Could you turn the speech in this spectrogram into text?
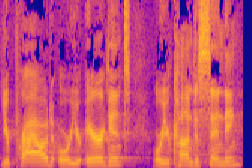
you're proud or you're arrogant or you're condescending,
